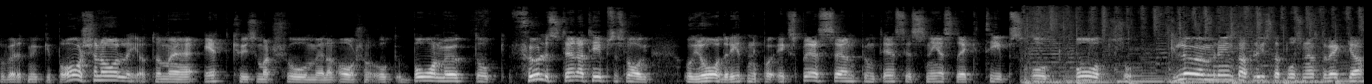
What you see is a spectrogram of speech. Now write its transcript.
väldigt mycket på Arsenal. Jag tar med ett kryss i match 2 mellan Arsenal och Bournemouth. Och fullständiga tipsförslag och rader hittar ni på Expressen.se tips och odds. Och glöm nu inte att lyssna på oss nästa vecka.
